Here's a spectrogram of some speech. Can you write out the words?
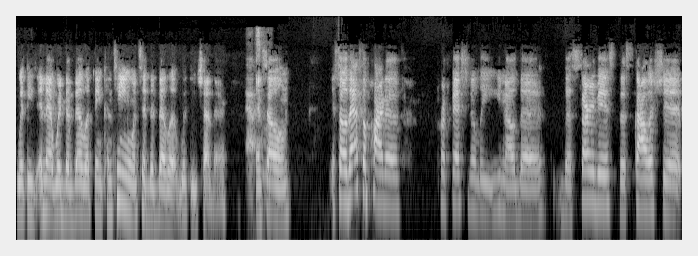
with each, and that we're developing, continuing to develop with each other. Absolutely. And so, so that's a part of professionally, you know, the the service, the scholarship,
